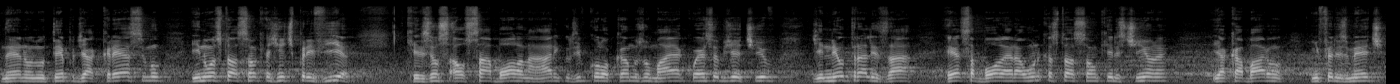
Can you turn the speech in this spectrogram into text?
né, no, no, tempo de acréscimo e numa situação que a gente previa que eles iam alçar a bola na área, inclusive colocamos o Maia com esse objetivo de neutralizar essa bola, era a única situação que eles tinham, né? E acabaram, infelizmente,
